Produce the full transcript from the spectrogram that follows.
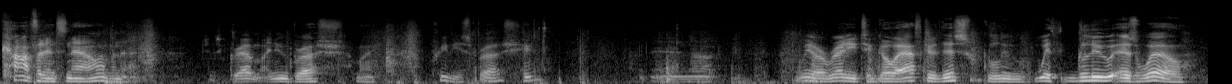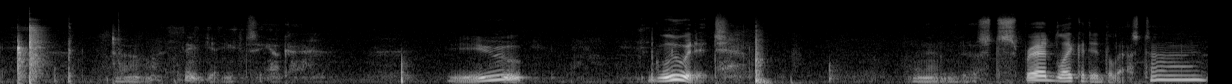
confidence now. I'm going to just grab my new brush, my previous brush here, and uh, we are ready to go after this glue with glue as well. Um, I think, yeah, you can see, okay. You glue it. And then just spread like I did the last time.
